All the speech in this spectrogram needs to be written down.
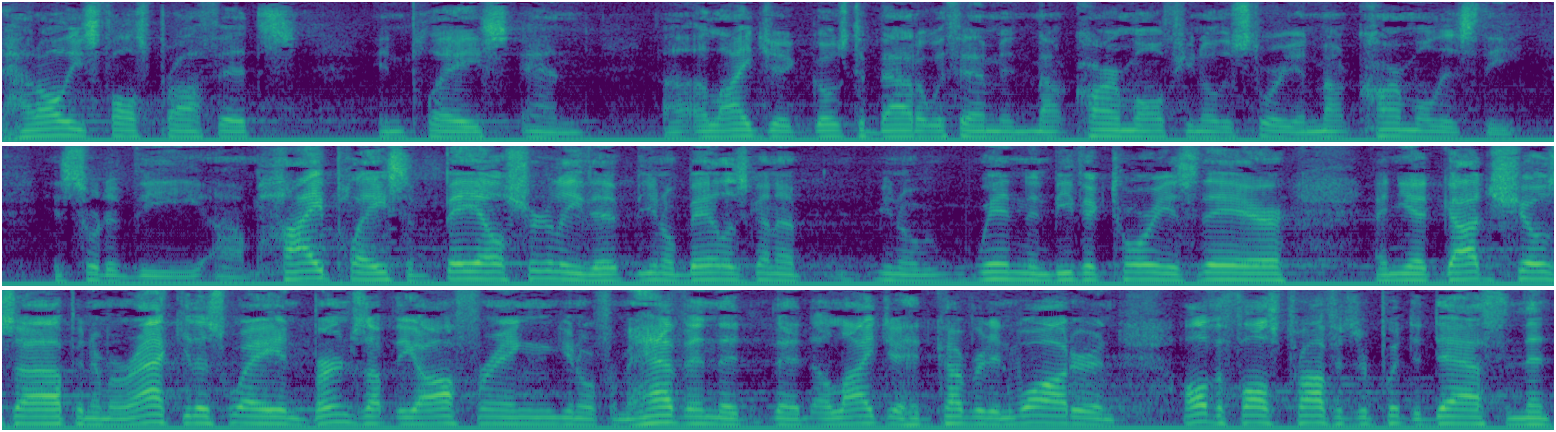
had all these false prophets in place, and uh, Elijah goes to battle with them in Mount Carmel. If you know the story, and Mount Carmel is the is sort of the um, high place of Baal. Surely that you know Baal is going to you know win and be victorious there, and yet God shows up in a miraculous way and burns up the offering you know from heaven that, that Elijah had covered in water, and all the false prophets are put to death. And then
